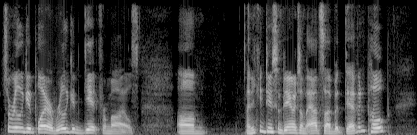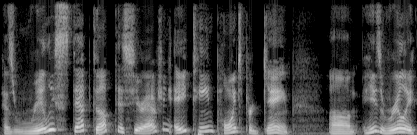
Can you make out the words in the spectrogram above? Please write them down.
It's a really good player, a really good get for Miles. Um, and he can do some damage on the outside. But Devin Pope has really stepped up this year, averaging 18 points per game. Um, he's really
